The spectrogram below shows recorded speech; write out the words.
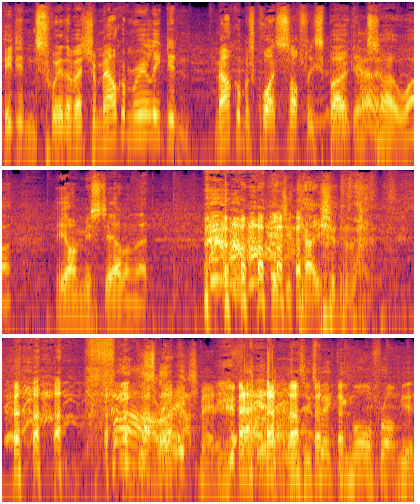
he didn't swear the veteran. Malcolm Reilly didn't. Malcolm was quite softly spoken, so uh, yeah, I missed out on that education. of the- Far language. out, Matty. Far out. I was expecting more from you.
